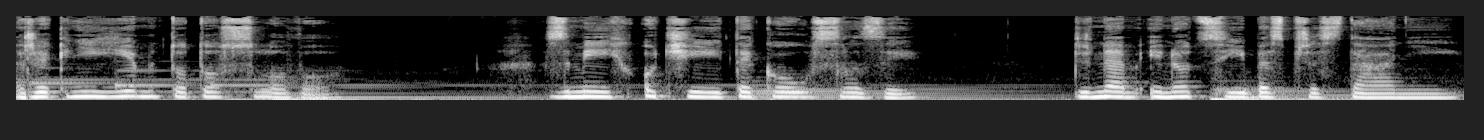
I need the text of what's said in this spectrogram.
Řekni jim toto slovo. Z mých očí tekou slzy, dnem i nocí bez přestání,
